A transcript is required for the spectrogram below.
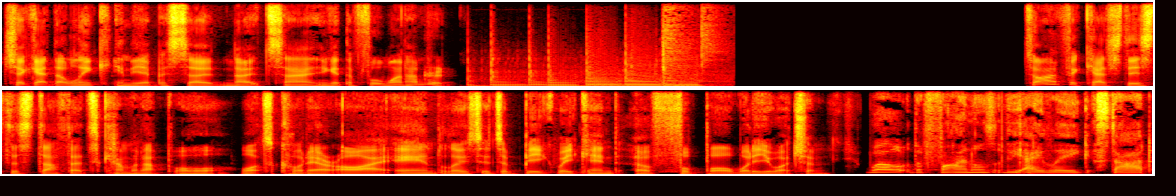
check out the link in the episode notes uh, you get the full 100. Time for Catch This, the stuff that's coming up or what's caught our eye. And Luce, it's a big weekend of football. What are you watching? Well, the finals of the A League start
